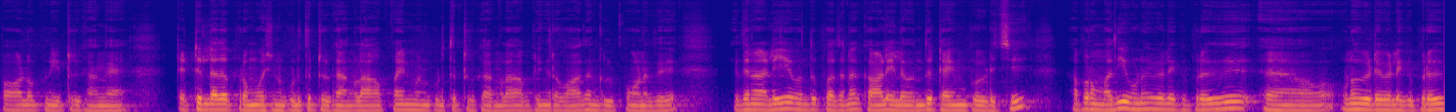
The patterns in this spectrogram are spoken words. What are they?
ஃபாலோ பண்ணிகிட்ருக்காங்க டெட் இல்லாத ப்ரொமோஷன் கொடுத்துட்ருக்காங்களா அப்பாயின்மெண்ட் கொடுத்துட்ருக்காங்களா அப்படிங்கிற வாதங்கள் போனது. இதனாலேயே வந்து பார்த்தோன்னா காலையில் வந்து டைம் போயிடுச்சு. அப்புறம் மதிய உணவு வேலைக்கு பிறகு உணவு இடைவேளைக்கு பிறகு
